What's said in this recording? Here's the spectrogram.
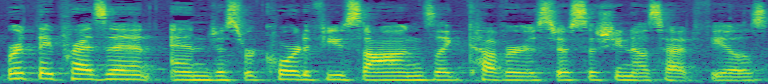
birthday present and just record a few songs like covers just so she knows how it feels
